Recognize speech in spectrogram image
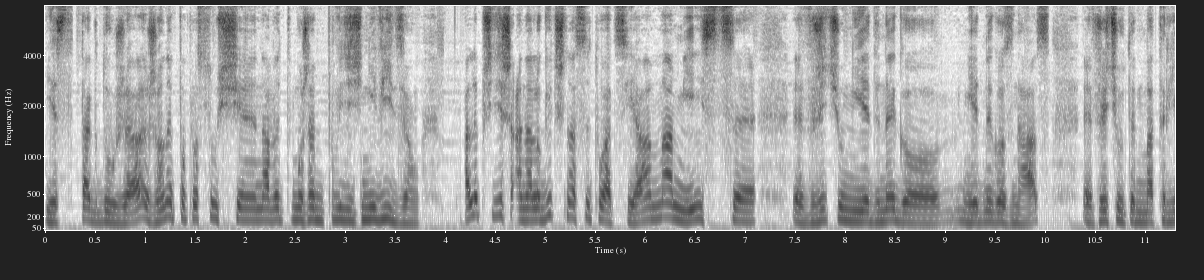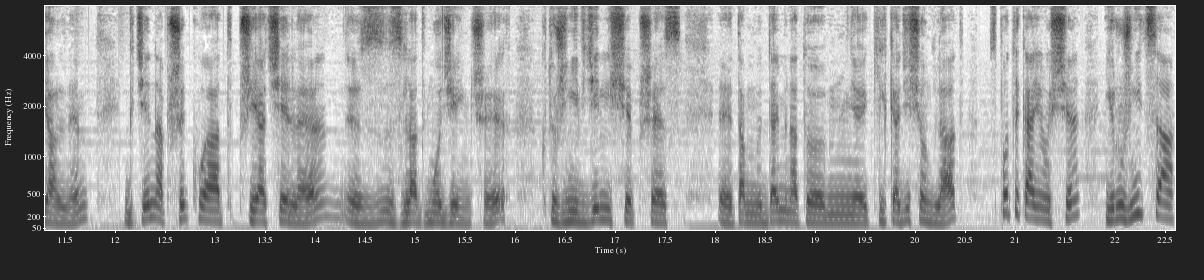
jest tak duża, że one po prostu się nawet, można by powiedzieć, nie widzą. Ale przecież analogiczna sytuacja ma miejsce w życiu niejednego, niejednego z nas, w życiu tym materialnym, gdzie na przykład przyjaciele z, z lat młodzieńczych, którzy nie widzieli się przez e, tam, dajmy na to mm, kilkadziesiąt lat, spotykają się i różnica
